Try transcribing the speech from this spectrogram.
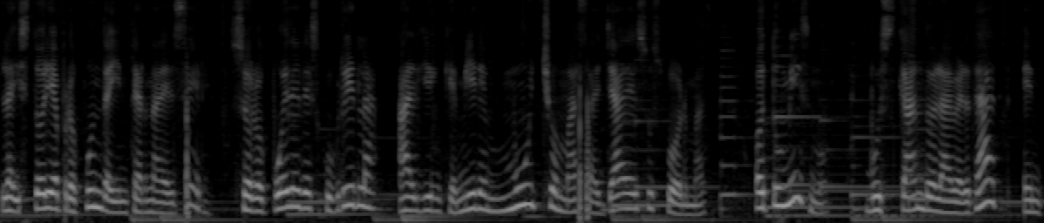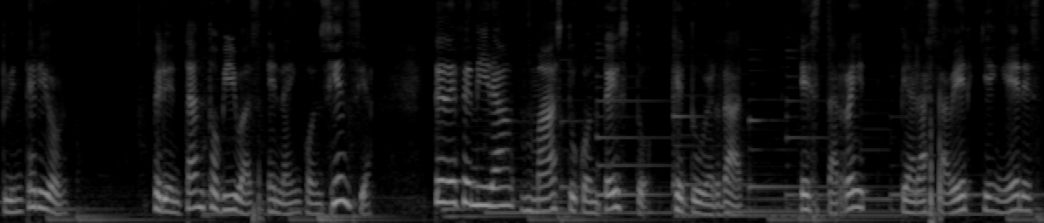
la historia profunda e interna del ser solo puede descubrirla alguien que mire mucho más allá de sus formas, o tú mismo, buscando la verdad en tu interior. Pero en tanto vivas en la inconsciencia, te definirá más tu contexto que tu verdad. Esta red te hará saber quién eres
